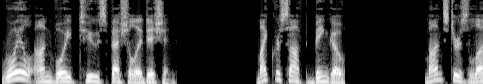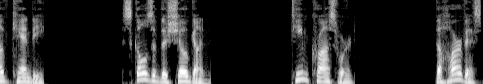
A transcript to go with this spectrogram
Royal Envoy 2 Special Edition. Microsoft Bingo. Monsters Love Candy Skulls of the Shogun. Team Crossword. The Harvest.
